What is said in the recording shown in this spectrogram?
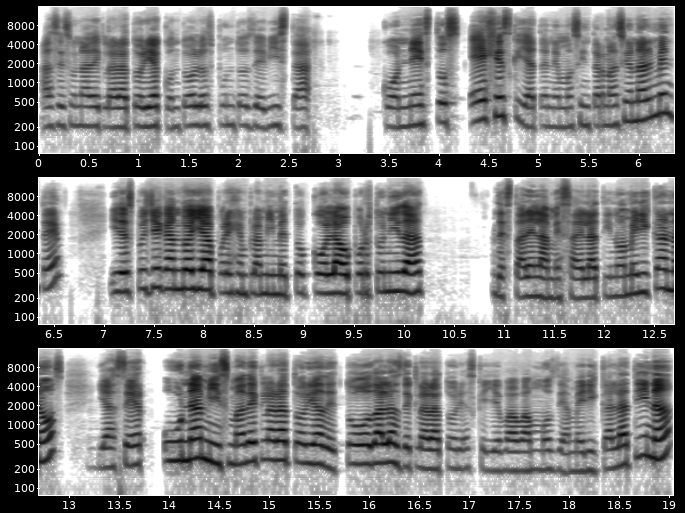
haces una declaratoria con todos los puntos de vista, con estos ejes que ya tenemos internacionalmente, y después llegando allá, por ejemplo, a mí me tocó la oportunidad de estar en la mesa de latinoamericanos y hacer una misma declaratoria de todas las declaratorias que llevábamos de América Latina.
